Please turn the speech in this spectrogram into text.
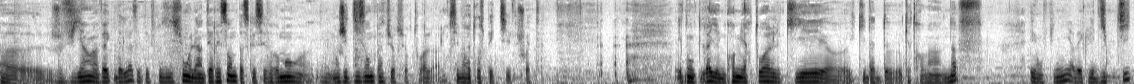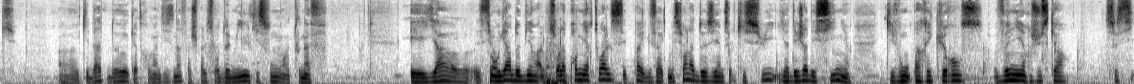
Euh, je viens avec. Ben cette exposition, elle est intéressante parce que c'est vraiment. moi, j'ai 10 ans de peinture sur toile, alors c'est une rétrospective, chouette. Et donc là, il y a une première toile qui, est, euh, qui date de 89. Et on finit avec les diptyques euh, qui datent de 99 à cheval sur 2000 qui sont euh, tout neufs. Et il y a, si on regarde bien, alors sur la première toile, c'est pas exact, mais sur la deuxième, celle qui suit, il y a déjà des signes qui vont par récurrence venir jusqu'à. Ceci,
